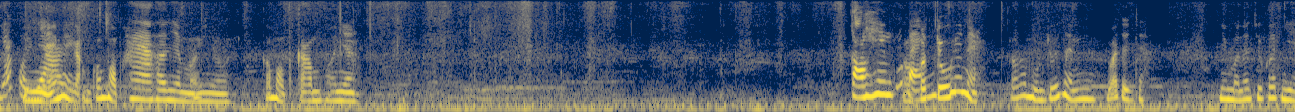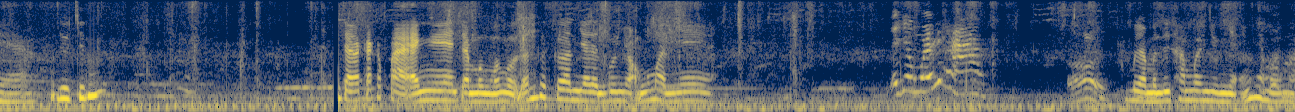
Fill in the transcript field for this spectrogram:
Rất là nhãn dài này gặm có một ha thôi nha mọi người. Có một công thôi nha. Còn thêm các còn có bạn chuối nè. Có buồn chuối này quá trời cha nhưng mà nó chưa có già nó chưa chín. Chào các các bạn nha. Chào mừng mọi người đến với kênh gia đình vui nhộn của mình nha. Để cho mấy hào ơi bây giờ mình đi tham quan vườn nhãn nha mọi người.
